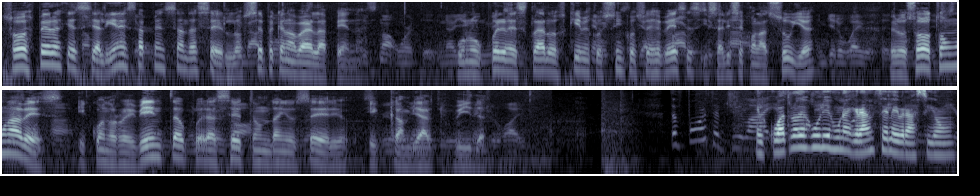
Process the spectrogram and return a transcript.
Solo espero que si alguien está pensando hacerlo, sepa que no vale la pena. Uno puede mezclar los químicos cinco o seis veces y salirse con la suya, pero solo toma una vez y cuando revienta puede hacerte un daño serio y cambiar tu vida. El 4 de julio es una gran celebración.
